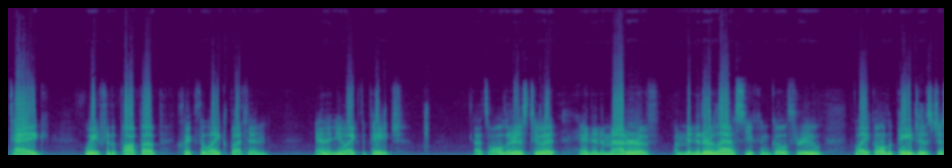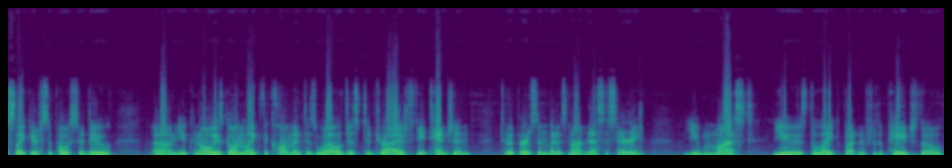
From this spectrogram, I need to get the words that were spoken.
tag, wait for the pop-up, click the like button, and then you like the page. That's all there is to it. And in a matter of a minute or less, you can go through, like all the pages, just like you're supposed to do. Um, you can always go and like the comment as well, just to drive the attention to the person, but it's not necessary. You must use the like button for the page, though,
